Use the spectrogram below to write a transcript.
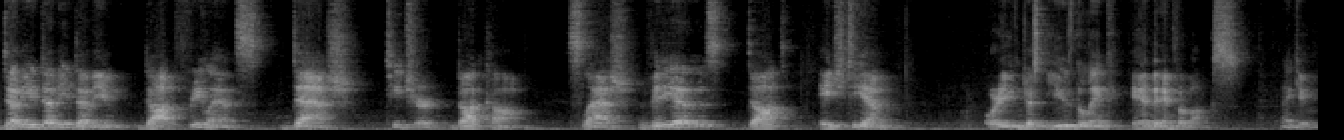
www.freelance-teacher.com slash videos.htm or you can just use the link in the info box. Thank you.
